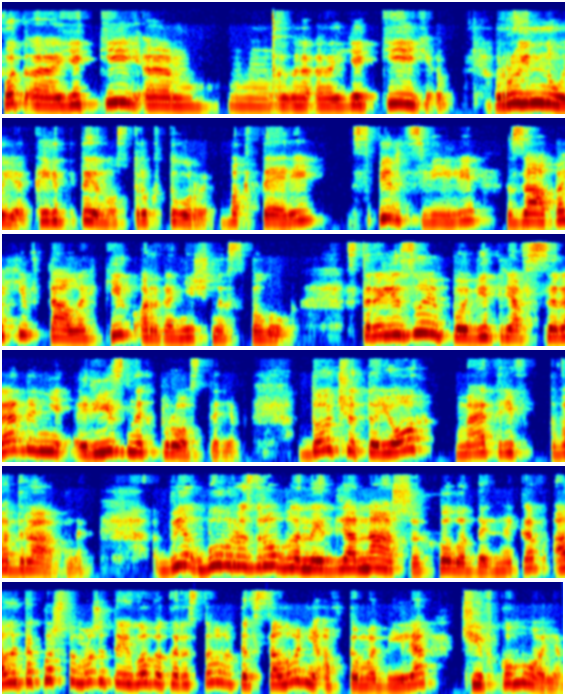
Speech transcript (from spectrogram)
фото, е, який, е, який руйнує клітину структури бактерій, спірцвілі, запахів та легких органічних сполук, стерилізує повітря всередині різних просторів до 4 метрів квадратних. Був розроблений для наших холодильників, але також ви можете його використовувати в салоні автомобіля чи в коморі.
